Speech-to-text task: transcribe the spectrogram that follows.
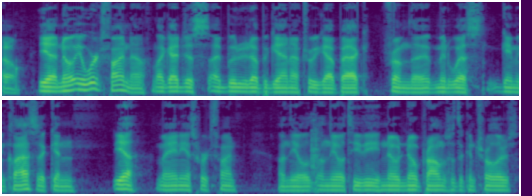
Oh, yeah, no, it works fine now. Like I just I booted up again after we got back from the Midwest Gaming Classic, and yeah, my NES works fine on the old on the old TV. No, no problems with the controllers.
